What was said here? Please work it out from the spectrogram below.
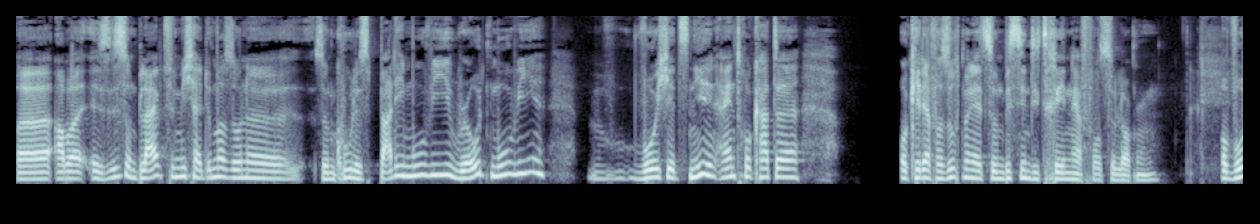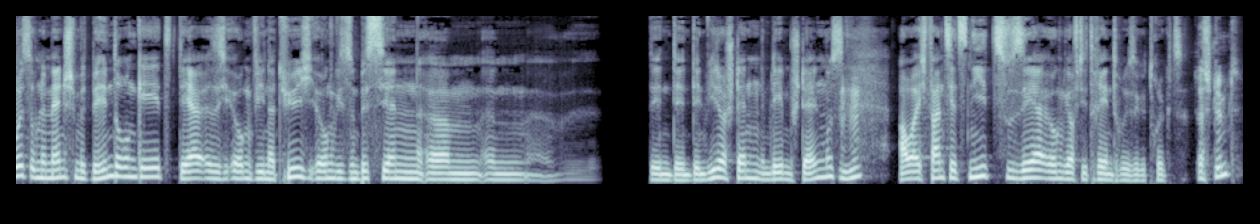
Äh, aber es ist und bleibt für mich halt immer so eine so ein cooles Buddy-Movie, Road-Movie, wo ich jetzt nie den Eindruck hatte, okay, da versucht man jetzt so ein bisschen die Tränen hervorzulocken. Obwohl es um einen Menschen mit Behinderung geht, der sich irgendwie natürlich irgendwie so ein bisschen ähm, ähm, den, den, den Widerständen im Leben stellen muss. Mhm. Aber ich fand es jetzt nie zu sehr irgendwie auf die Tränendrüse gedrückt. Das stimmt.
